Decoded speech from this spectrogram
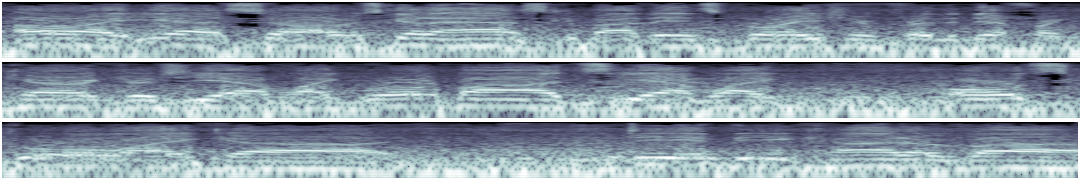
all right, yeah. So I was going to ask about the inspiration for the different characters. You have like robots. You have like old school like uh, D and D kind of uh,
